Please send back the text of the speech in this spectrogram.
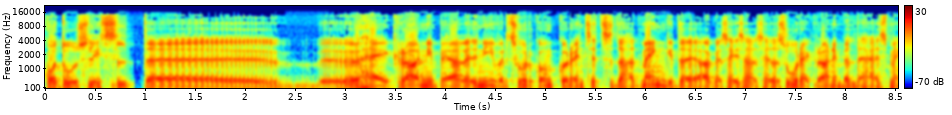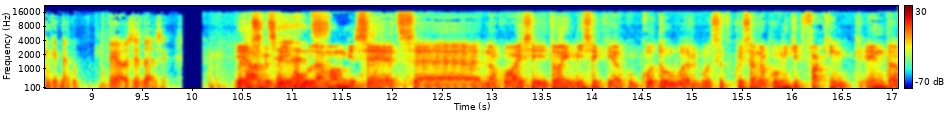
kodus lihtsalt äh, ühe ekraani peal niivõrd suur konkurents, et sa tahad mängida, aga sa ei saa seda suure ekraani peal teha ja siis mängid nagu peos edasi. jaa, aga kõige selle- hullem ongi see, et see nagu asi ei toimi isegi nagu koduvõrgus, et kui sa nagu mingit fucking enda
